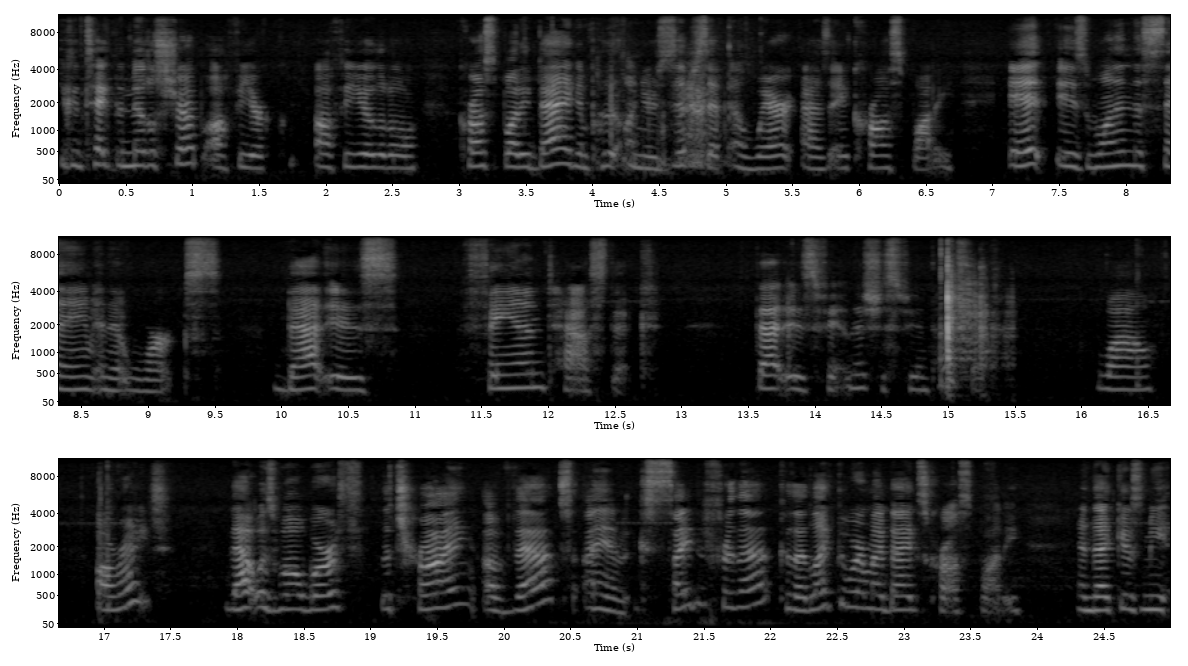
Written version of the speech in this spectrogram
you can take the middle strap off of your, off of your little crossbody bag and put it on your zip zip and wear it as a crossbody. It is one and the same and it works. That is fantastic. That is fan that's just fantastic. Wow. All right. That was well worth the trying of that. I am excited for that because I like to wear my bags crossbody. And that gives me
